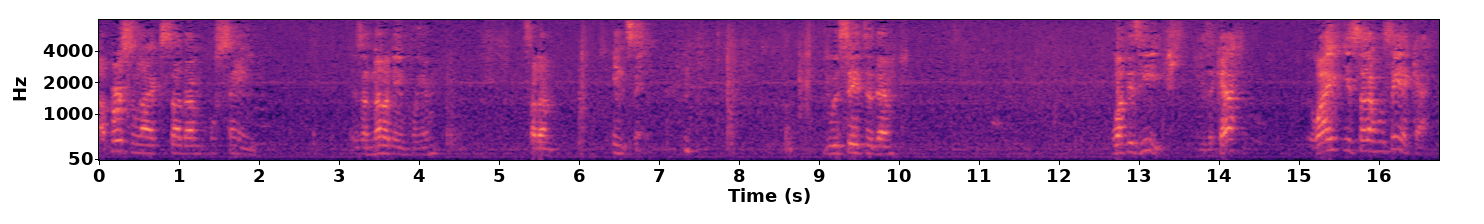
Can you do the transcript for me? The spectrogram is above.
a person like Saddam Hussein is another name for him. Saddam insane. You will say to them, what is he? He's a kafir. Why is Saddam Hussein a kafir?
